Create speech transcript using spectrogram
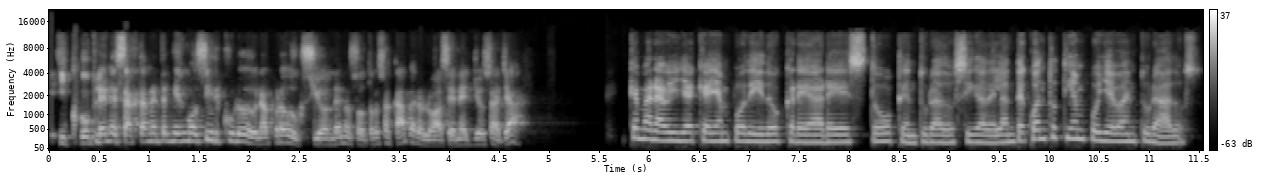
Y cumplen exactamente el mismo círculo de una producción de nosotros acá, pero lo hacen ellos allá. Qué maravilla que hayan podido crear esto, que Enturados siga adelante. ¿Cuánto tiempo lleva Enturados?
